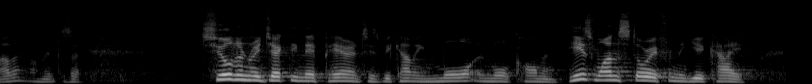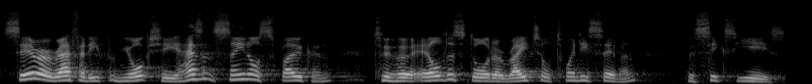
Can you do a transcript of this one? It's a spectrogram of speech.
rather, I meant to say. Children rejecting their parents is becoming more and more common. Here's one story from the UK. Sarah Rafferty from Yorkshire hasn't seen or spoken to her eldest daughter, Rachel, 27, for six years.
